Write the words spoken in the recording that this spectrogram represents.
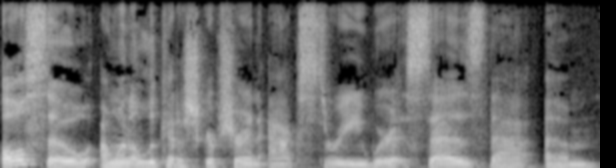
Also, I want to look at a scripture in Acts 3 where it says that um,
